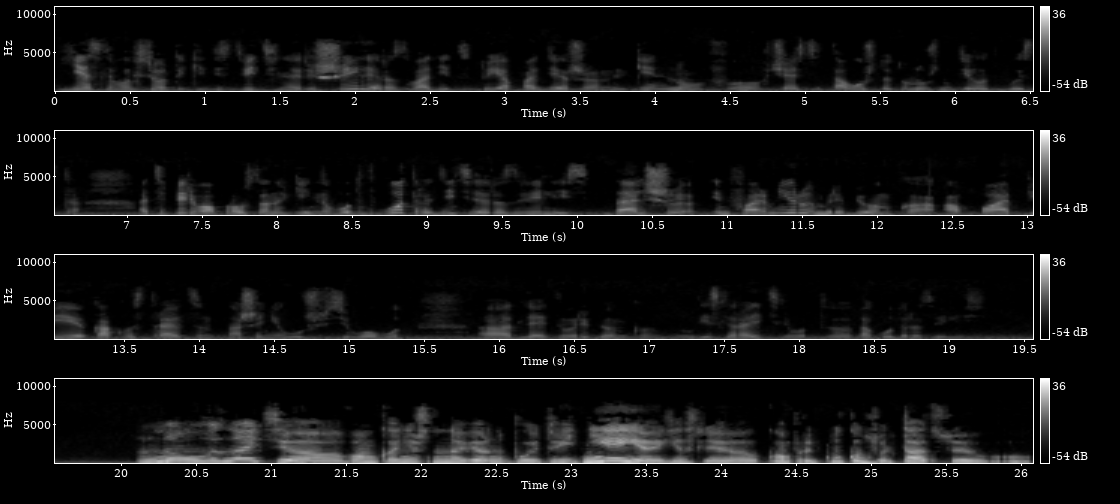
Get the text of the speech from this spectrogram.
если вы все-таки действительно решили разводиться, то я поддерживаю Анну Евгеньевну в, в части того, что это нужно делать быстро. А теперь вопрос, Анна Евгеньевна. Вот в год родители развелись. Дальше информируем ребенка о папе, как выстраивать взаимоотношения лучше всего вот а, для этого ребенка, если родители вот э, до года развелись. Ну, вы знаете, вам, конечно, наверное, будет виднее, если к вам придут на консультацию,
